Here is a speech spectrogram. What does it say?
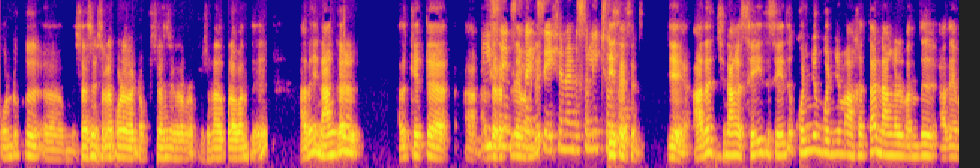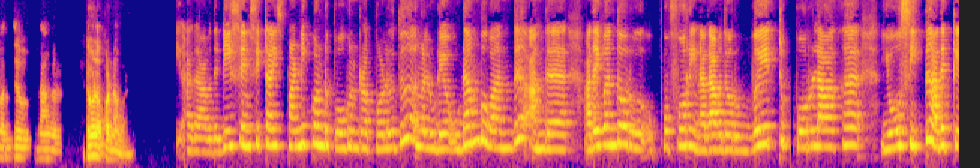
ஒன்றுக்கு சொல்லப்பட டாக்டர் சொல்லப்பட சொன்னது போல வந்து அதை நாங்கள் அதுக்கேற்ற அந்த இடத்துல வந்து Desensitization என்று சொல்லி சொல்லுவோம் desensitize. ஏ அதை சி- நாங்க செய்து செய்து கொஞ்சம் கொஞ்சமாகத்தான் நாங்கள் வந்து அதை வந்து நாங்கள் டெவலப் பண்ண வேண்டும். அதாவது டீசென்சிட்டைஸ் பண்ணி கொண்டு போகின்ற பொழுது எங்களுடைய உடம்பு வந்து அந்த அதை வந்து ஒரு பொஃபோரின் அதாவது ஒரு வேற்று பொருளாக யோசித்து அதற்கு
